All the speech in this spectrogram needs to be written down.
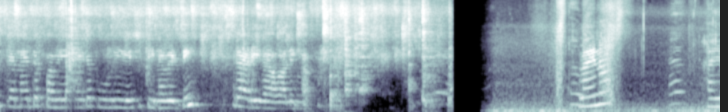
ఇక్కడనైతే పళ్ళకైతే పూరి వేసి తినబెట్టి రెడీ కావాలి ఇంకా. లైన్? Hi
